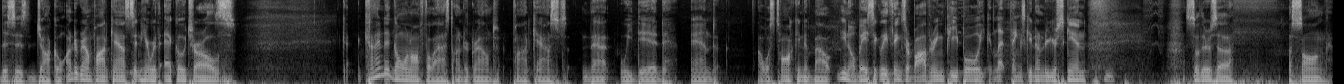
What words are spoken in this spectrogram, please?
This is Jocko Underground Podcast. Sitting here with Echo Charles. Kind of going off the last Underground podcast that we did. And I was talking about, you know, basically things are bothering people. You can let things get under your skin. Hmm. So there's a, a song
